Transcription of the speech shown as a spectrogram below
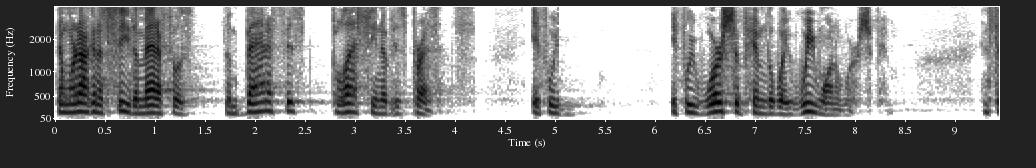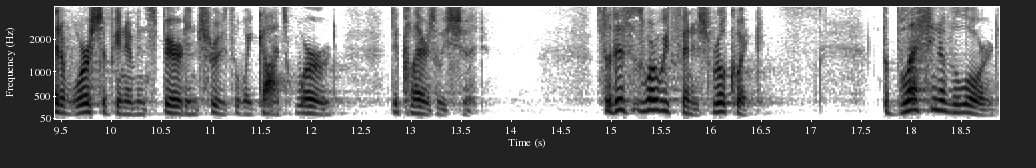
than we're not going to see the manifest, the manifest blessing of His presence if we, if we worship Him the way we want to worship Him instead of worshiping Him in spirit and truth the way God's Word declares we should. So, this is where we finish, real quick. The blessing of the Lord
